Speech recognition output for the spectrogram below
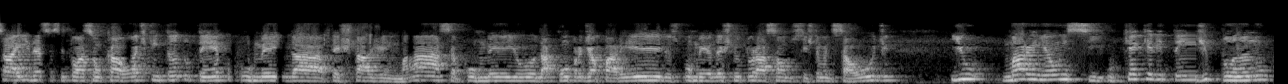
sair dessa situação caótica em tanto tempo por meio da testagem em massa, por meio da compra de aparelhos, por meio da estruturação do sistema de saúde. E o Maranhão em si, o que é que ele tem de plano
